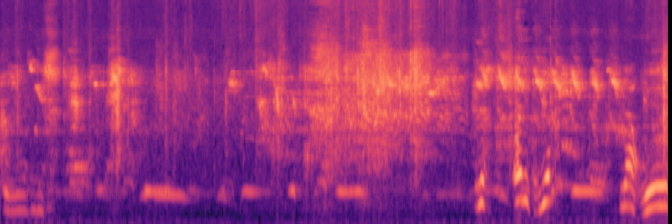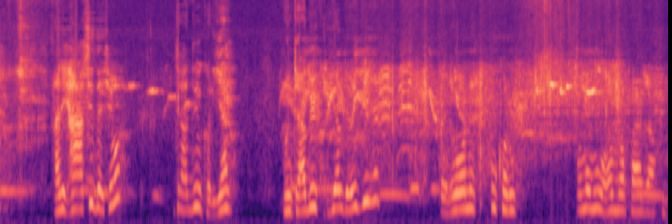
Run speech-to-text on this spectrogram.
અરે ઘડિયાળ ના હું અરે હાસી દેશે હો જાદુ ઘડિયાળ મને જાદુ ઘડિયાળ જઈ ગઈ છે તો હવે શું કરું અને હું હવે મારા પાસે રાખું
